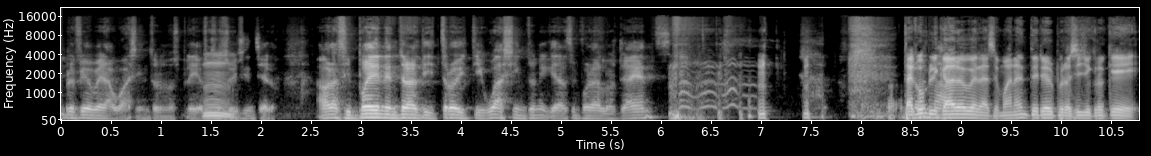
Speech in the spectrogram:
prefiero ver a Washington en los playoffs, mm. soy sincero. Ahora, si pueden entrar Detroit y Washington y quedarse fuera los Giants. Está complicado lo la semana anterior, pero sí, yo creo que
